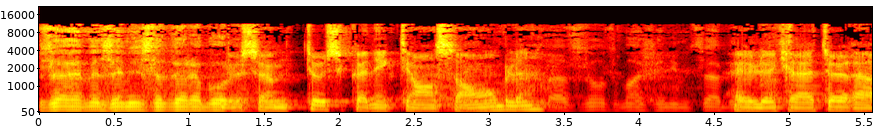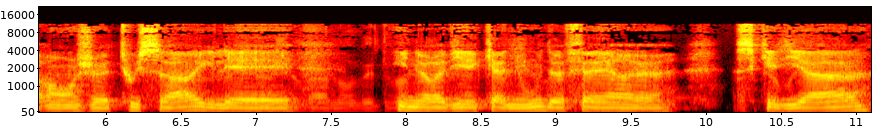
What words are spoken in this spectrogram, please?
Nous sommes tous connectés ensemble. Le Créateur arrange tout ça. Il est, il ne revient qu'à nous de faire euh, ce qu'il y a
